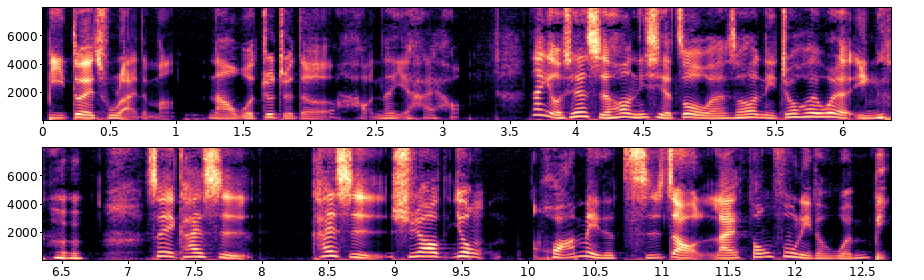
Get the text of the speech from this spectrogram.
比对出来的嘛。那我就觉得好，那也还好。那有些时候，你写作文的时候，你就会为了迎合，所以开始开始需要用华美的词藻来丰富你的文笔。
